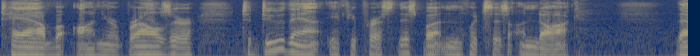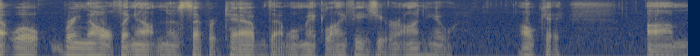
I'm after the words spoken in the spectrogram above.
tab on your browser. To do that if you press this button which says undock that will bring the whole thing out in a separate tab that will make life easier on you. Okay. Um,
